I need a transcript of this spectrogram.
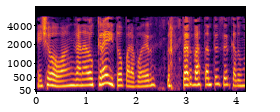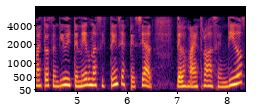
hecho, han ganado crédito para poder estar bastante cerca de un maestro ascendido y tener una asistencia especial de los maestros ascendidos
